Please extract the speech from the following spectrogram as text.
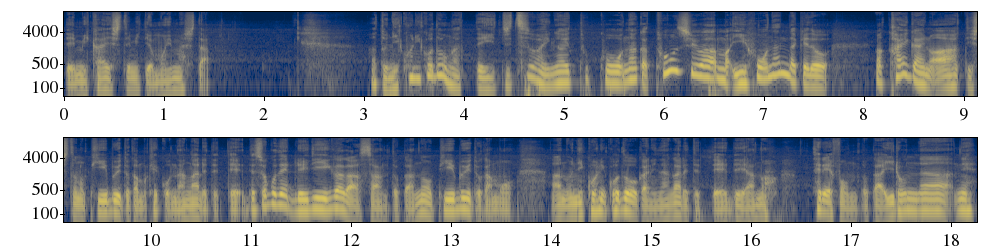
て見返してみて思いました。あとニコニコ動画って実は意外とこうなんか当時はまあ違法なんだけど、まあ、海外のアーティストの PV とかも結構流れててでそこでレディー・ガガさんとかの PV とかもあのニコニコ動画に流れててであのテレフォンとかいろんなね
